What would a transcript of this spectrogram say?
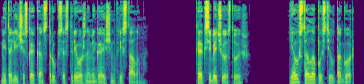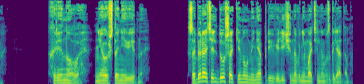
металлическая конструкция с тревожно мигающим кристаллом. «Как себя чувствуешь?» Я устало опустил Тагора. «Хреново, неужто не видно?» Собиратель душ окинул меня преувеличенно внимательным взглядом.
